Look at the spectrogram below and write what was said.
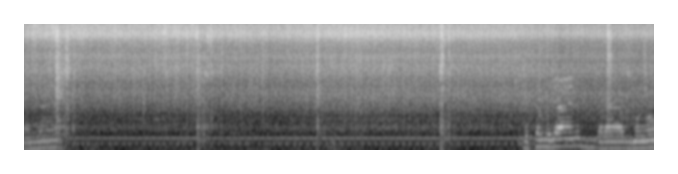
lang yan. Mo dyan para bumango.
